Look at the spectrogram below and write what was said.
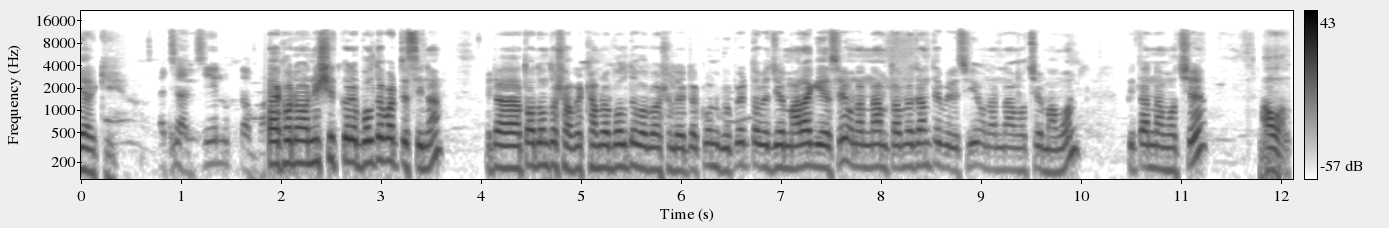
এই আর কি। আচ্ছা এখনও নিশ্চিত করে বলতে পারতেছি না। এটা তদন্ত সাপেক্ষে আমরা বলতে পারব আসলে এটা কোন গ্রুপের। তবে যে মারা গিয়েছে ওনার নামটা আমরা জানতে পেরেছি। ওনার নাম হচ্ছে মামুন পিতার নাম হচ্ছে আওয়াল।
